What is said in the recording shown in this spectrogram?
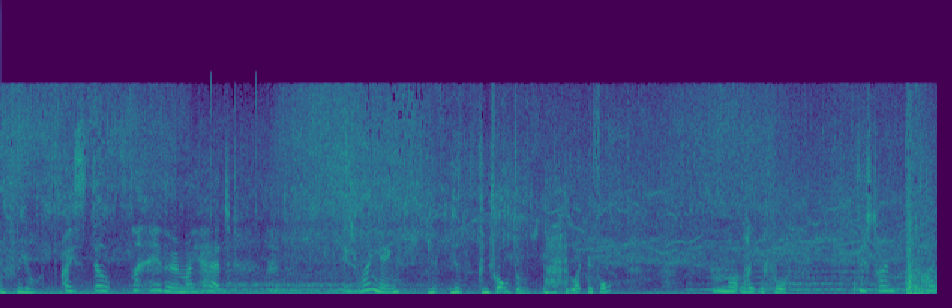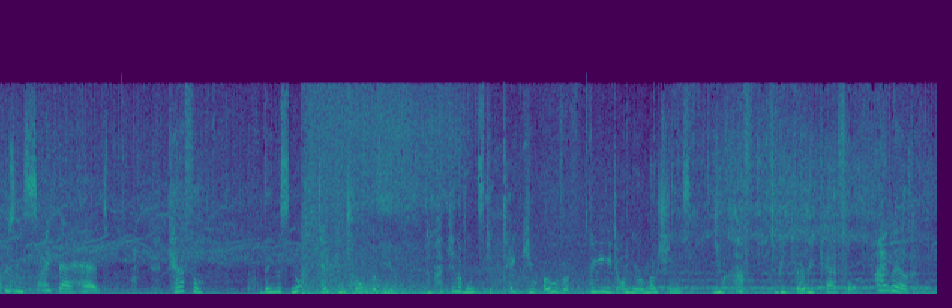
You feel? I still hear them in my head. It's ringing. You you controlled them like before? Not like before. This time, I was inside their head. Careful. They must not take control of you. The macula wants to take you over, feed on your emotions. You have to be very careful. I will.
